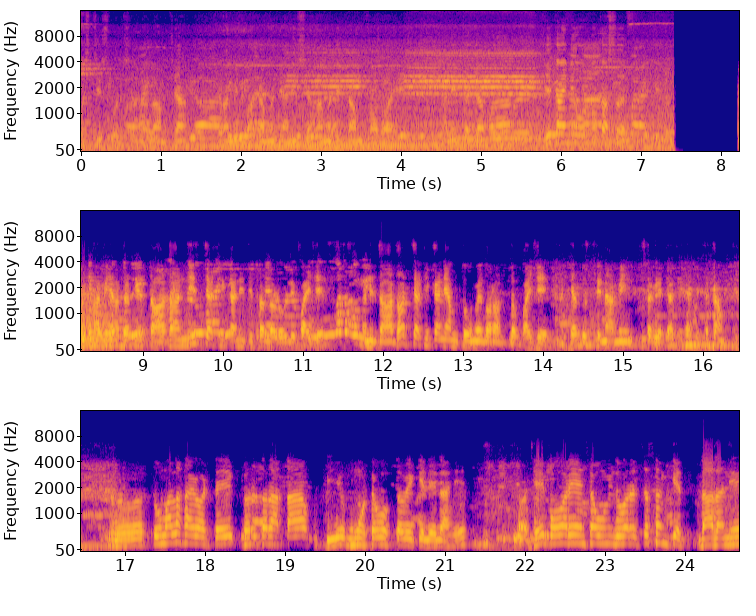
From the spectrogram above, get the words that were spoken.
पस्तीस वर्ष झालं आमच्या ग्रामीण भागामध्ये आणि शहरामध्ये काम चालू आहे. आणि त्याच्यामुळं जे काय निवडणूक असेल आम्ही आता ते दादांनीच त्या ठिकाणी तिथं लढवली पाहिजे आणि दादाच त्या ठिकाणी आमचं उमेदवार असलं पाहिजे त्या दृष्टीने आम्ही सगळे त्या ठिकाणी काम अ, तुम्हाला काय वाटतंय? खरं तर आता हे मोठं वक्तव्य केलेलं आहे. जय पवार यांच्या उमेदवाराचे संकेत दादांनी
